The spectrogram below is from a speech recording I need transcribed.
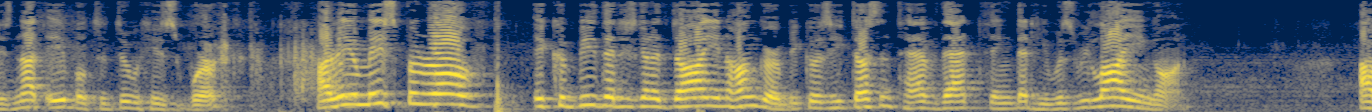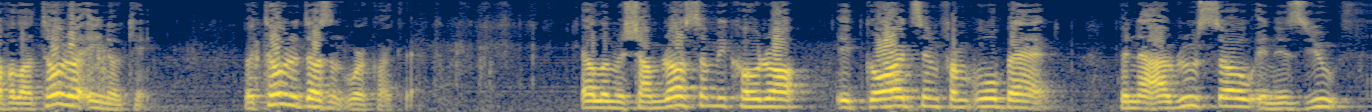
he's not able to do his work. It could be that he's going to die in hunger because he doesn't have that thing that he was relying on. But Torah doesn't work like that. It guards him from all bad. in his youth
